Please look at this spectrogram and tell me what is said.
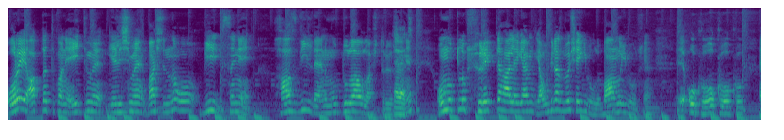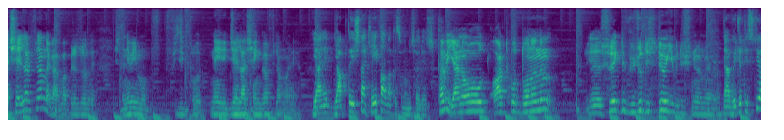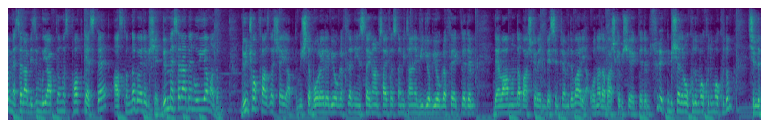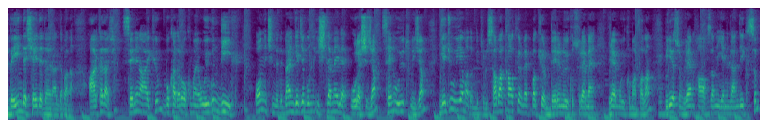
Orayı atlatıp hani eğitime, gelişime başladığında o bir seni haz değil de yani mutluluğa ulaştırıyor seni. Evet. O mutluluk sürekli hale gelmiş. Ya o biraz böyle şey gibi oluyor. Bağımlı gibi olur yani. E, oku, oku, oku. Ya şeyler falan da galiba biraz öyle. İşte ne bileyim o fizik pro neydi Celal Şengör falan var ya. Yani yaptığı işten keyif alma kısmını mı söylüyorsun? Tabii yani o artık o donanım e, sürekli vücut istiyor gibi düşünüyorum yani. Ya vücut istiyor. Mesela bizim bu yaptığımız podcast'te aslında böyle bir şey. Dün mesela ben uyuyamadım. Dün çok fazla şey yaptım. İşte Bora ile biyografilerin Instagram sayfasına bir tane video biyografi ekledim. Devamında başka benim besin piramidi var ya ona da başka bir şey ekledim. Sürekli bir şeyler okudum okudum okudum. Şimdi beyin de şey dedi herhalde bana. Arkadaş senin IQ'un bu kadar okumaya uygun değil. Onun için dedi ben gece bunu işlemeyle uğraşacağım. Seni uyutmayacağım. Gece uyuyamadım bir türlü. Sabah kalkıyorum hep bakıyorum derin uyku süreme, REM uykuma falan. Biliyorsun REM hafızanın yenilendiği kısım.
